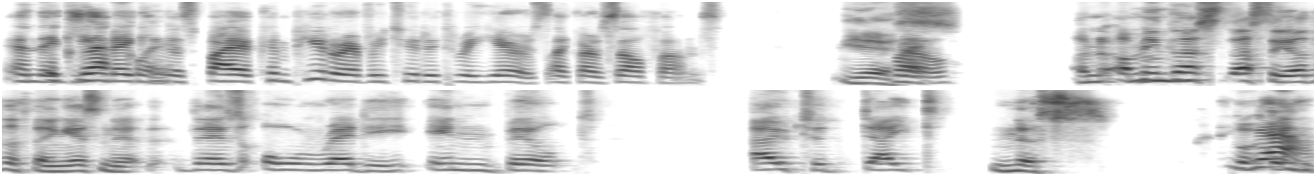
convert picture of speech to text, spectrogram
and they exactly. keep making us buy a computer every 2 to 3 years like our cell phones. Yes. So, and I mean, mm-hmm. that's that's the other thing, isn't it? There's already inbuilt out of dateness put yeah.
